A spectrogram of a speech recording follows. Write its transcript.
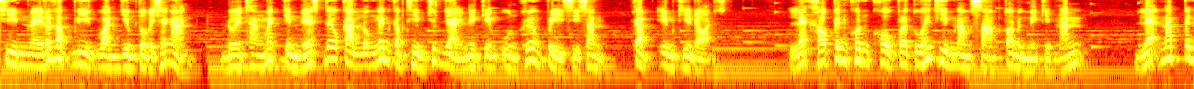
ทีมในระดับลีกวันยืมตัวไปใช้งาน โดยทางแม็กกินเนสได้โอกาสลงเล่นกับทีมชุดใหญ่ในเกมอุ่นเครื่องปรีซีซั่นกับ MK Dons และเขาเป็นคนโขกประตูให้ทีมนำ3ต่อ1ในเกมนั้น และนับเป็น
